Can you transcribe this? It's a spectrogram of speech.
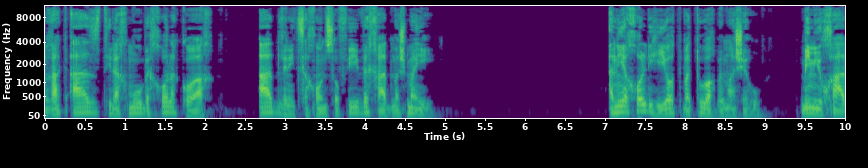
רק אז תילחמו בכל הכוח עד לניצחון סופי וחד משמעי. אני יכול להיות בטוח במשהו, במיוחד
